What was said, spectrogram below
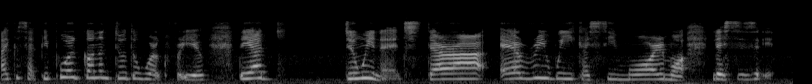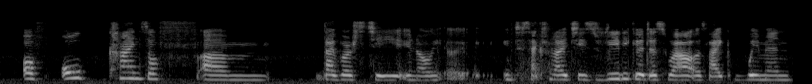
Like I said, people are gonna do the work for you. They are doing it. There are every week I see more and more lists of all kinds of um, diversity, you know, uh, intersectionality is really good as well as like women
